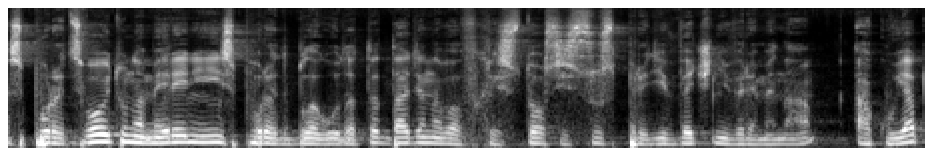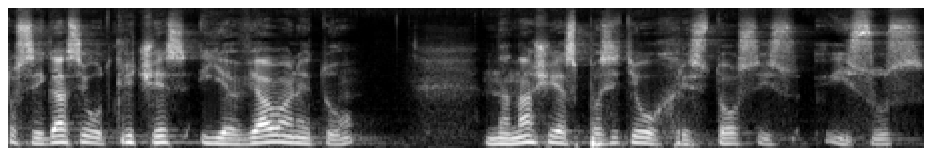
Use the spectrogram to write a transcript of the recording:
според своето намерение и според благодата, дадена в Христос Исус преди вечни времена, а която сега се откри чрез явяването на нашия Спасител Христос Исус,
